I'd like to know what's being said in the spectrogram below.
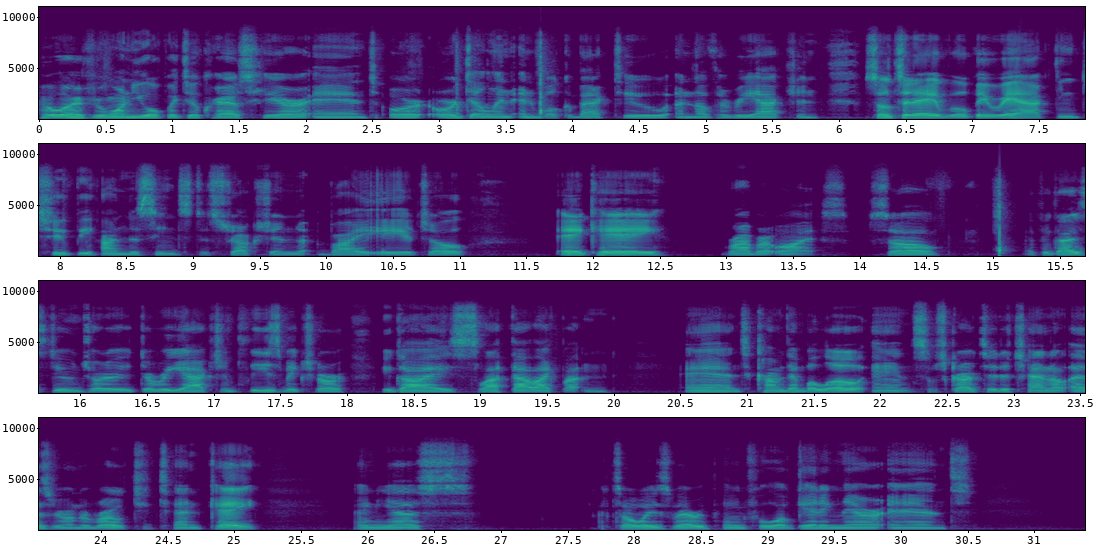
Hello everyone, Yopato Crafts here and or or Dylan and welcome back to another reaction. So today we'll be reacting to Behind the Scenes Destruction by AHL, aka Robert Wise. So if you guys do enjoy the reaction, please make sure you guys slap that like button and comment down below and subscribe to the channel as we're on the road to 10k. And yes, it's always very painful of getting there, and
